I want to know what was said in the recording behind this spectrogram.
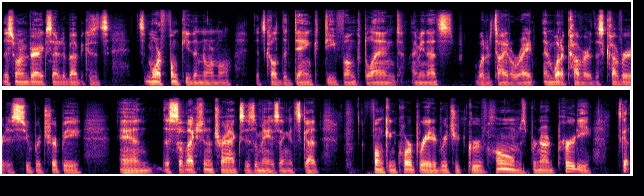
This one I'm very excited about because it's it's more funky than normal. It's called the Dank Defunk Blend. I mean, that's what a title, right? And what a cover. This cover is super trippy and the selection of tracks is amazing. It's got Funk Incorporated, Richard Groove Holmes, Bernard Purdie. It's got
